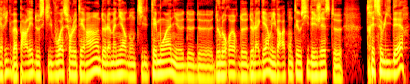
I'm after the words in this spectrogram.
Eric va parler de ce qu'il voit sur le terrain, de la manière dont il témoigne de, de, de l'horreur de, de, la guerre, mais il va raconter aussi des gestes très solidaires.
